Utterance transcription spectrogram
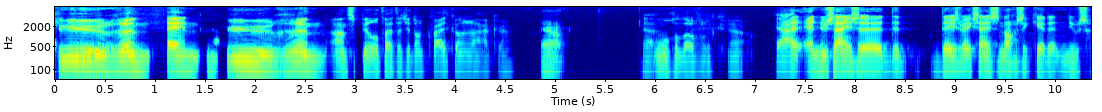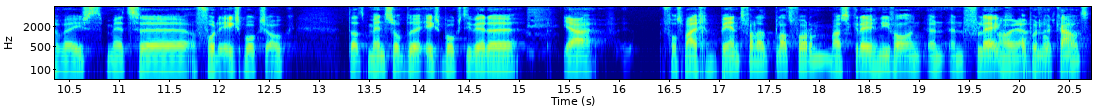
Uren en uren aan speeltijd dat je dan kwijt kan raken. Ja. Ja. Ongelooflijk, ja. Ja, en nu zijn ze, dit- deze week zijn ze nog eens een keer in het nieuws geweest, met, eh, voor de Xbox ook. Dat mensen op de Xbox, die werden, ja, volgens mij geband van het platform. Maar ze kregen in ieder geval een, een, een flag Oh ja, op hun klopt, account.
